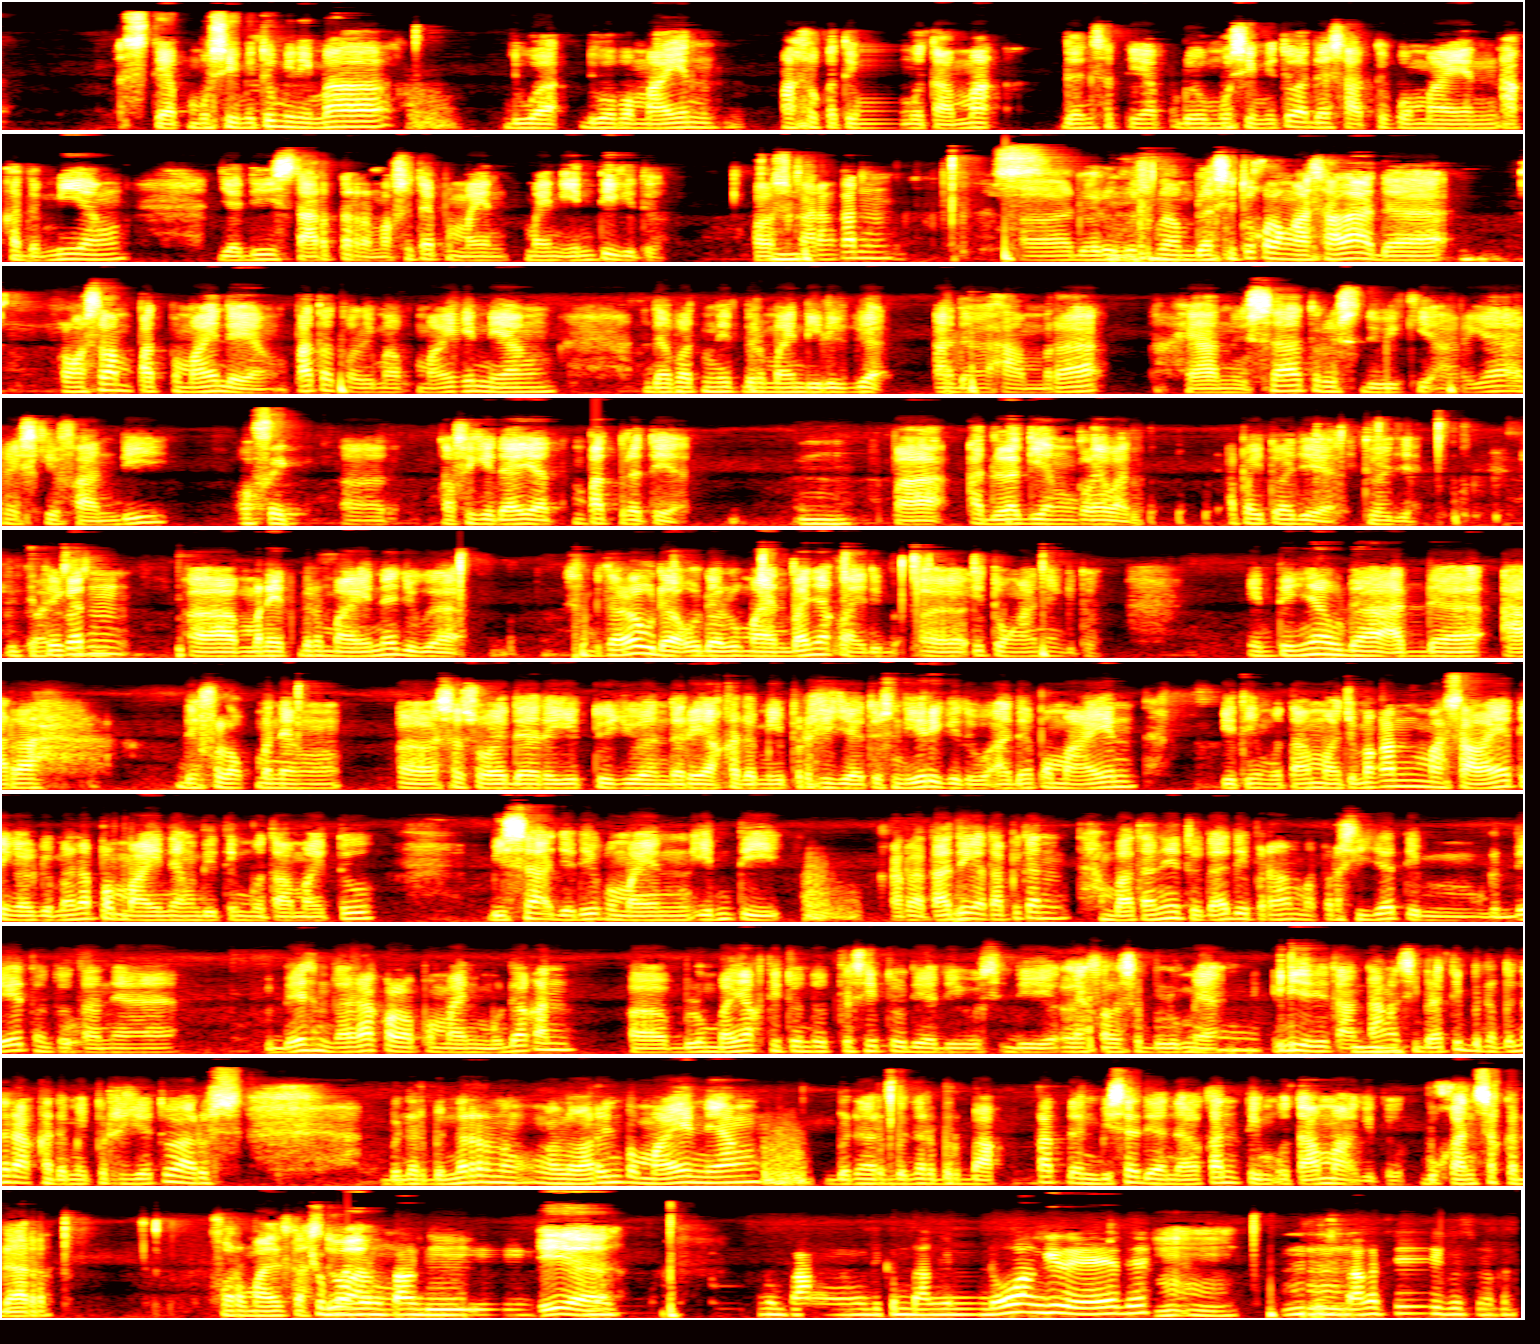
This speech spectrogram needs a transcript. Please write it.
setiap musim itu minimal dua dua pemain masuk ke tim utama. Dan setiap dua musim itu ada satu pemain akademi yang jadi starter maksudnya pemain pemain inti gitu. Kalau Hmm. sekarang kan eh, 2019 itu kalau nggak salah ada kalau nggak salah empat pemain deh yang empat atau lima pemain yang dapat menit bermain di liga. Ada Hamra Heanusa terus Dwiki Arya Rizky Fandi Ovik. eh, Taufik Hidayat. Empat berarti ya? Hmm, apa ada lagi yang kelewat apa itu aja ya? Itu aja. Itu itu aja kan eh, menit bermainnya juga sebetulnya udah udah lumayan banyak lah di eh, hitungannya gitu. Intinya udah ada arah development yang eh, sesuai dari tujuan dari akademi Persija itu sendiri gitu. Ada pemain di tim utama. Cuma kan masalahnya tinggal gimana pemain yang di tim utama itu bisa jadi pemain inti. Karena tadi tapi kan hambatannya itu tadi pertama Persija tim gede tuntutannya gede. Sementara kalau pemain muda kan eh, belum banyak dituntut ke situ dia di us- di level sebelumnya. Ini jadi tantangan sih berarti benar-benar akademi Persija itu harus benar-benar nge- ngeluarin pemain yang benar-benar berbakat dan bisa diandalkan tim utama gitu. Bukan sekedar formalitas cuma doang. numpang di iya. numpang dikembangin doang gitu ya deh mm-mm. Gus Hmm, banget sih gus banget.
